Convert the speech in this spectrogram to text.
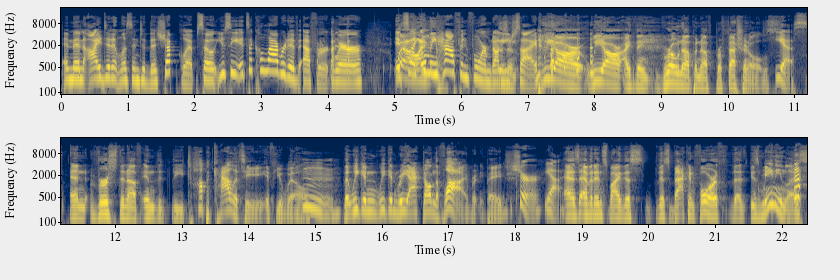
and then I didn't listen to this Shep clip. So you see, it's a collaborative effort where it's Well, like I- only half informed on Listen, each side. we are we are I think grown up enough professionals yes, and versed enough in the, the topicality, if you will, Hmm. that we can we can react on the fly, Brittany Page. sure, yeah. As evidenced by this this back and forth that is meaningless,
